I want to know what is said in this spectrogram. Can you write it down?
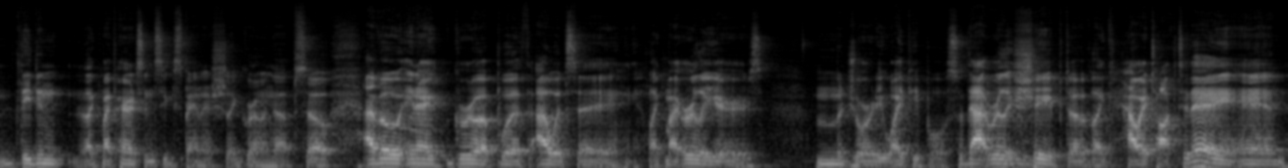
they didn't like my parents didn't speak Spanish like growing up, so I've al- and I grew up with I would say like my early years majority white people, so that really shaped of like how I talk today and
